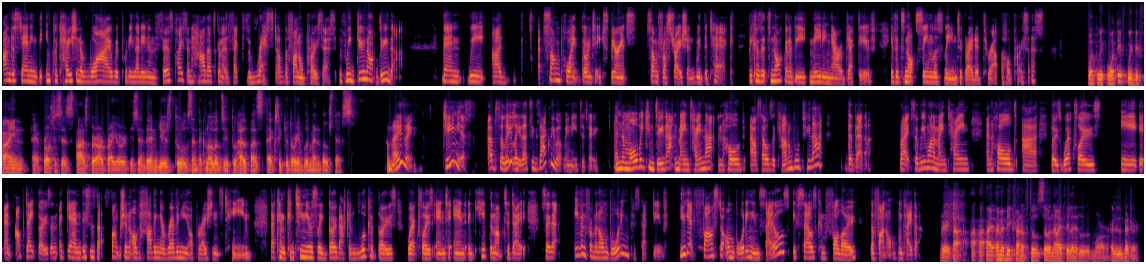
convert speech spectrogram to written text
understanding the implication of why we're putting that in in the first place and how that's going to affect the rest of the funnel process. If we do not do that, then we are at some point going to experience some frustration with the tech because it's not going to be meeting our objective if it's not seamlessly integrated throughout the whole process. What we what if we define uh, processes as per our priorities and then use tools and technology to help us execute or implement those steps? Amazing. Genius. Absolutely. That's exactly what we need to do. And the more we can do that and maintain that and hold ourselves accountable to that, the better. Right. So we want to maintain and hold uh, those workflows and update those. And again, this is that function of having a revenue operations team that can continuously go back and look at those workflows end to end and keep them up to date so that even from an onboarding perspective, you get faster onboarding in sales if sales can follow the funnel on paper. Great. I, I, I'm a big fan of tools, so now I feel a little more, a little better.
